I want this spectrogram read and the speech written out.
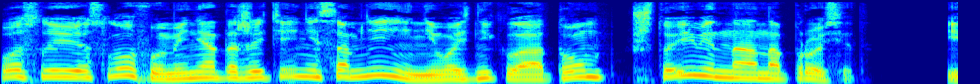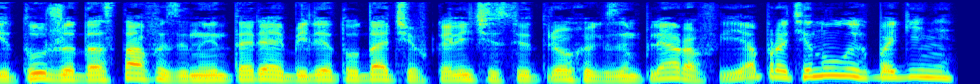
После ее слов у меня даже тени сомнений не возникло о том, что именно она просит. И тут же, достав из инвентаря билет удачи в количестве трех экземпляров, я протянул их богине.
